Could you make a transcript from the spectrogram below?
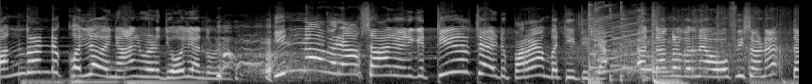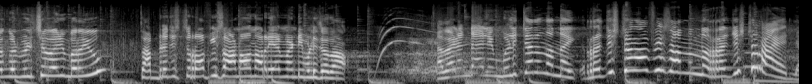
പന്ത്രണ്ട് കൊല്ലമായി ഞാൻ ഇവിടെ ജോലി ചെയ്യാൻ തുടങ്ങി. ഇന്നേ ആ സാധനം എനിക്ക് തീർച്ചയായിട്ടും പറയാൻ പറ്റിയിട്ടില്ല. താങ്കൾ പറഞ്ഞ ഓഫീസാണ്. താങ്കൾ വിളിച്ച കാര്യം പറയൂ. സബ് രജിസ്റ്റർ ഓഫീസ് ആണോ അറിയാൻ വേണ്ടി വിളിച്ചതാ. അവരെന്തായാലും വിളിച്ചത് നന്നായി. രജിസ്റ്റർ ഓഫീസ് ആണെന്ന് രജിസ്റ്റർ ആയല്ല.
